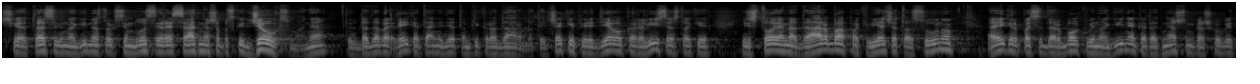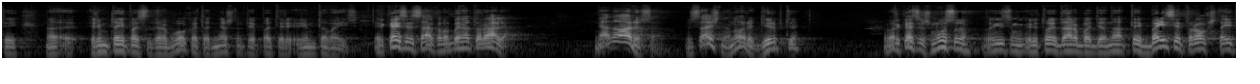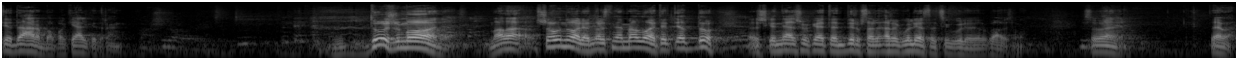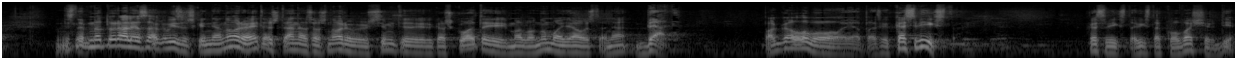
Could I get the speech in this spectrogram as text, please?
Škia, tas vynogynas toks imlus ir jis atneša paskui džiaugsmo, ne? Bet dabar reikia ten įdėti tam tikrą darbą. Tai čia kaip ir Dievo karalystės tokį įstojame darbą, pakviečia tą sūnų, eik ir pasidarbok vynogynę, kad atneštum kažkokį tai na, rimtai pasidarbok, kad atneštum taip pat ir rimtą vaisių. Ir ką jisai sako, labai natūraliai. Nenoriu, sako. Visai aš nenoriu dirbti. Dabar kas iš mūsų, sakysim, rytoj darbo diena, tai baisiai trokšta eiti į darbą, pakelkite ranką. Du žmonės. Mala šaunuolė, nors nemeluoja, tai tie du, aš neaišku, kai ten dirbs, ar, ar gulės atsigulė, klausimą. Suprantate. Tai va. Jis taip natūraliai sako, visiškai nenoriu eiti aš ten, nes aš noriu užsimti kažkuo tai malonumo jaustą, ne? Bet pagalvoja, pasakai, kas vyksta? Kas vyksta? Vyksta kova širdį.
